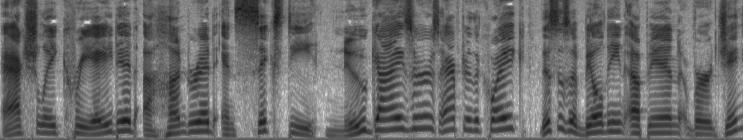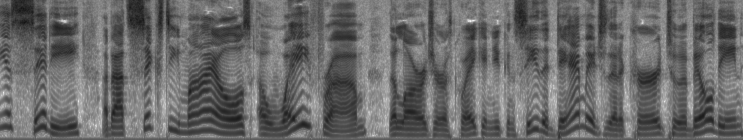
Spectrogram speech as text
actually created 160 new geysers after the quake. This is a building up in Virginia City, about 60 miles away from the large earthquake, and you can see the damage that occurred to a building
